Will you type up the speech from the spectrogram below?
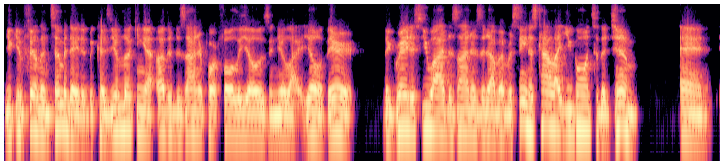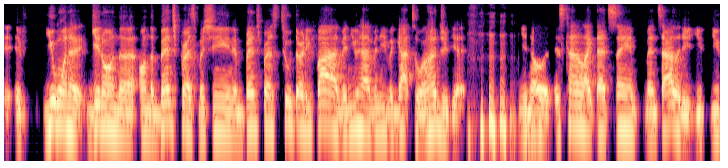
you can feel intimidated because you're looking at other designer portfolios and you're like, yo, they're the greatest UI designers that I've ever seen. It's kind of like you going to the gym and if you want to get on the on the bench press machine and bench press 235 and you haven't even got to 100 yet you know it's kind of like that same mentality. You you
